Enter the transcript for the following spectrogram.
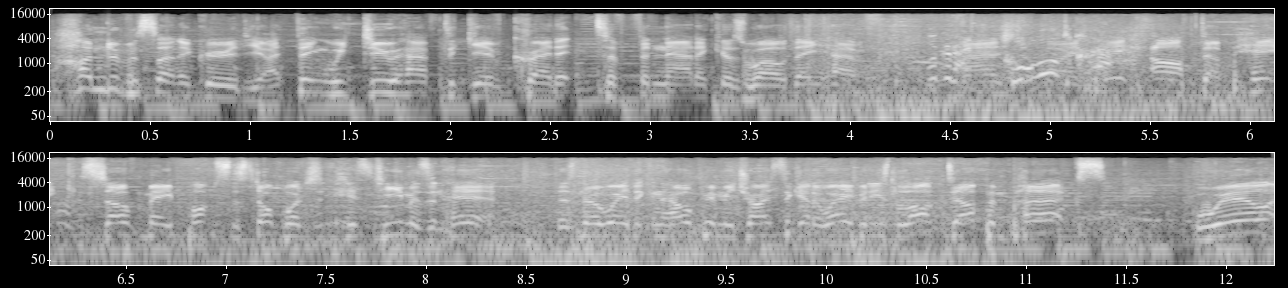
100% agree with you. I think we do have to give credit to Fnatic as well. They have Look at managed to find pick after pick. Selfmade pops the stopwatch. His team isn't here. There's no way they can help him. He tries to get away, but he's locked up, and Perkz will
